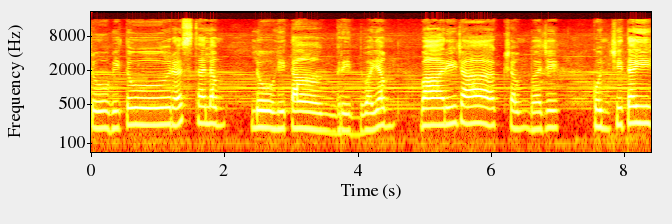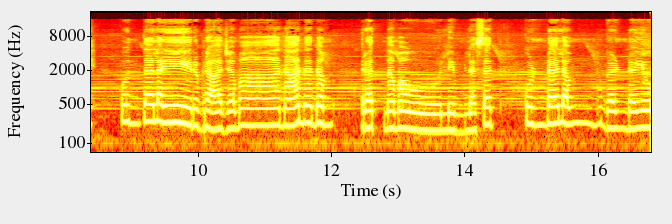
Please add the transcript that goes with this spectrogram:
शोभितोरस्थलं लोहिताङ्घ्रिद्वयं वारिजाक्षं भजे कुञ्चितैः कुन्तलैर्भ्राजमानाननं रत्नमौलिम्लसत् कुण्डलं गण्डयो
